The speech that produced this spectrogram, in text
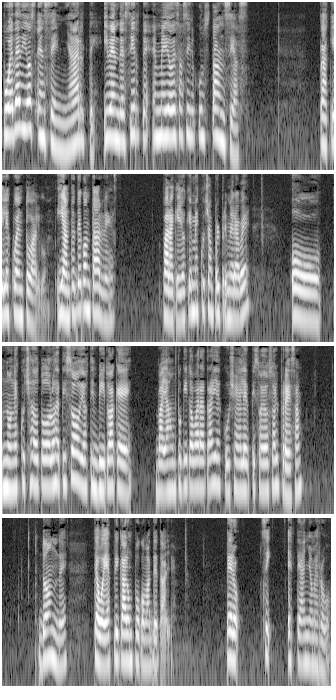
¿Puede Dios enseñarte y bendecirte en medio de esas circunstancias? Pues aquí les cuento algo. Y antes de contarles, para aquellos que me escuchan por primera vez o no han escuchado todos los episodios, te invito a que vayas un poquito para atrás y escuches el episodio sorpresa, donde te voy a explicar un poco más detalle. Pero sí, este año me robó.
